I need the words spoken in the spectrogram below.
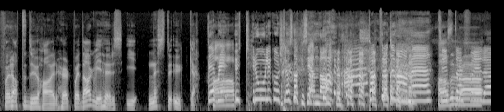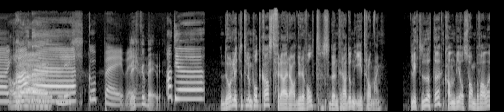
for at du har hørt på i dag. Vi høres i neste uke. Det Ha- blir utrolig koselig å snakkes igjen da. Takk for at du var med. Tusen takk for i dag. Ha det. Likko beivin. Likkjo. Adjø. Du har lyttet til en podkast fra Radio Revolt, studentradioen i Trondheim. Likte du dette, kan vi også anbefale.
